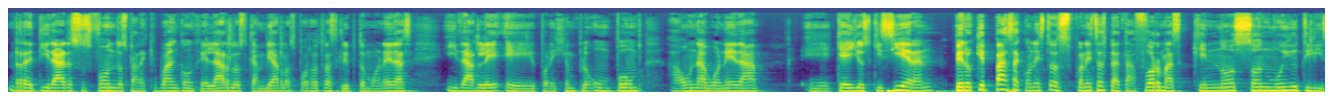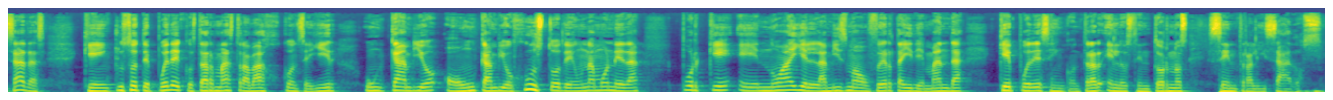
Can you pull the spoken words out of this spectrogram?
retirar sus fondos, para que puedan congelarlos, cambiarlos por otras criptomonedas y darle, eh, por ejemplo, un pump a una moneda eh, que ellos quisieran. Pero ¿qué pasa con, estos, con estas plataformas que no son muy utilizadas? Que incluso te puede costar más trabajo conseguir un cambio o un cambio justo de una moneda porque eh, no hay la misma oferta y demanda que puedes encontrar en los entornos centralizados.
